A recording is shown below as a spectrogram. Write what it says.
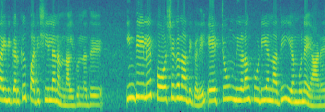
സൈനികർക്ക് പരിശീലനം നൽകുന്നത്. ഇന്ത്യയിലെ പോഷക നദികളിൽ ഏറ്റവും നീളം കൂടിയ നദി യമുനയാണ്.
